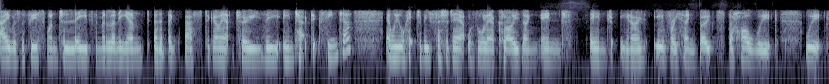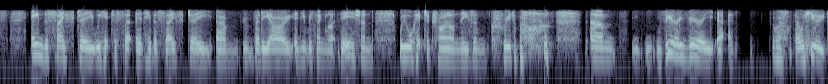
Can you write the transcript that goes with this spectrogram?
A was the first one to leave the Millennium in a big bus to go out to the Antarctic Centre, and we all had to be fitted out with all our clothing and and you know everything boots the whole work works and the safety. We had to sit and have a safety um, video and everything like that and we all had to try on these incredible um, very very uh, well, they were huge.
